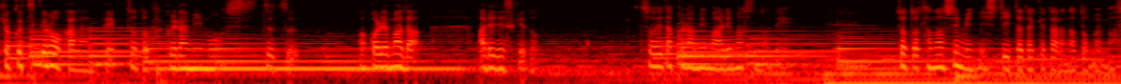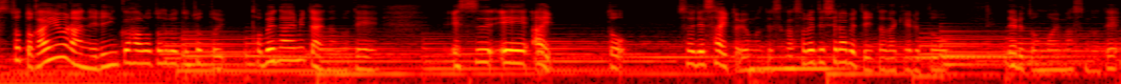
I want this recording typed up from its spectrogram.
曲作ろうかなんてちょっと企みもしつつ、まあ、これまだあれですけどそういう企みもありますのでちょっと楽しみにしていただけたらなと思いますちょっと概要欄にリンク貼ろうとするとちょっと飛べないみたいなので SAI とそれでサイト読むんですがそれで調べていただけると出ると思いますので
